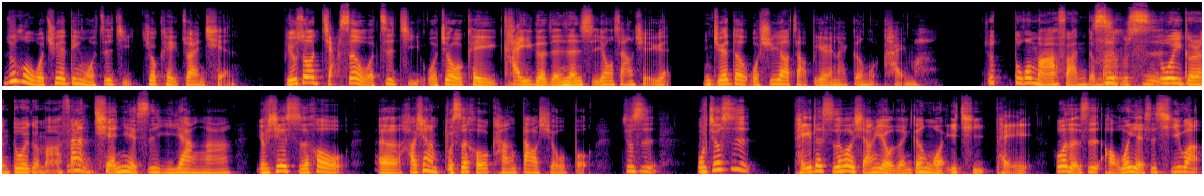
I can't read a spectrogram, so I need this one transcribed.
如果我确定我自己就可以赚钱，比如说假设我自己我就可以开一个人人使用商学院，你觉得我需要找别人来跟我开吗？就多麻烦的嘛，是不是？多一个人多一个麻烦。那钱也是一样啊。有些时候，呃，好像不是后康到修补，就是我就是赔的时候想有人跟我一起赔，或者是哦，我也是希望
